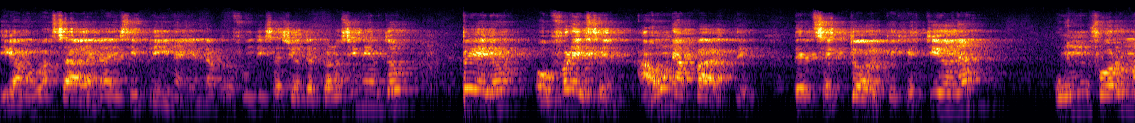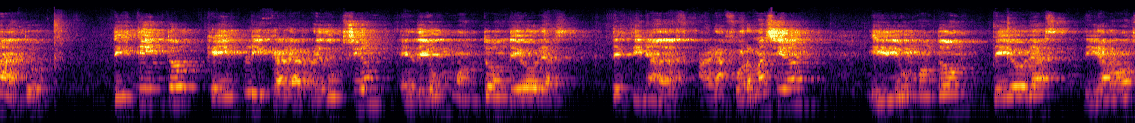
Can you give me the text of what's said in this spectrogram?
digamos, basada en la disciplina y en la profundización del conocimiento, pero ofrecen a una parte del sector que gestiona un formato distinto que implica la reducción de un montón de horas destinadas a la formación y de un montón de horas, digamos,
